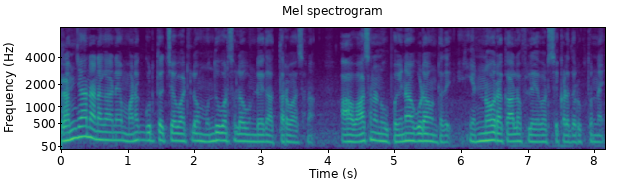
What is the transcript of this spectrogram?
రంజాన్ అనగానే మనకు గుర్తొచ్చే వాటిలో ముందు వరుసలో ఉండేది అత్తర్వాసన. ఆ వాసన నువ్వు పోయినా కూడా ఉంటుంది. ఎన్నో రకాల ఫ్లేవర్స్ ఇక్కడ దొరుకుతున్నాయి.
